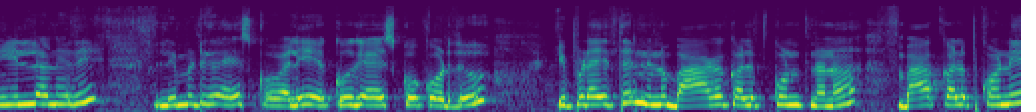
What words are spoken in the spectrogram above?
నీళ్ళు అనేది లిమిట్గా వేసుకోవాలి. ఎక్కువగా వేసుకోకూడదు. ఇప్పుడైతే నేను బాగా కలుపుకుంటున్నాను. బాగా కలుపుకొని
